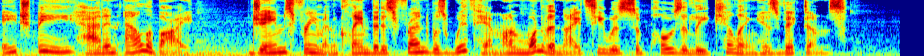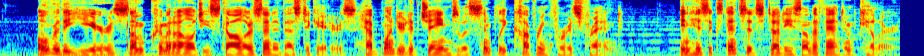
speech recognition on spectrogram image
HB had an alibi. James Freeman claimed that his friend was with him on one of the nights he was supposedly killing his victims. Over the years, some criminology scholars and investigators have wondered if James was simply covering for his friend. In his extensive studies on the Phantom Killer,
